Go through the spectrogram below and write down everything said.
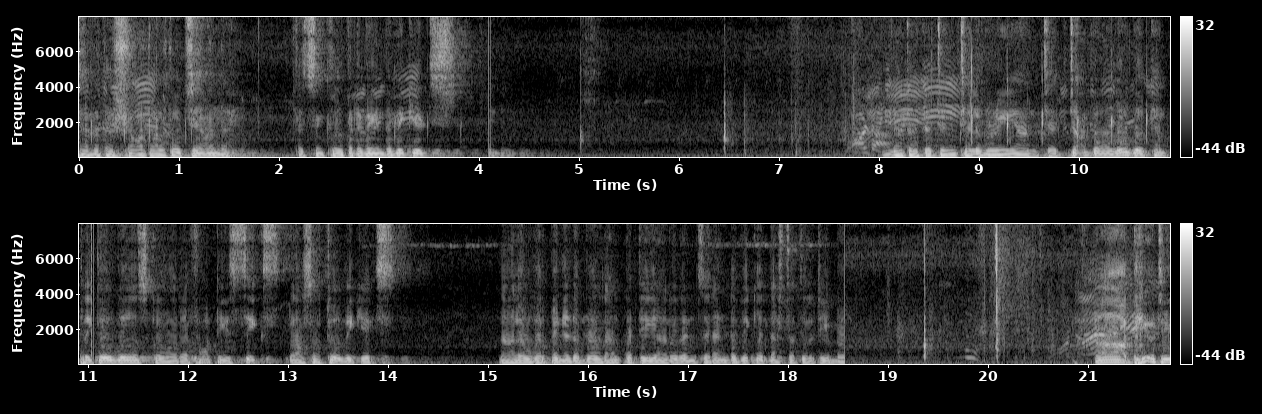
Is another shot although Jan. The single between the wickets. Another cutting delivery and a double over complete over score of 46 loss of two wickets. നാല് ഓവർ പിന്നിടുമ്പോൾ നാൽപ്പത്തിയാറ് റൺസ് രണ്ട് വിക്കറ്റ് നഷ്ടത്തിൽ ടീം Ah, beauty,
